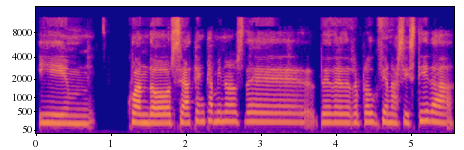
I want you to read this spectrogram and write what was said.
y mm, cuando se hacen caminos de, reproducción asistida,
